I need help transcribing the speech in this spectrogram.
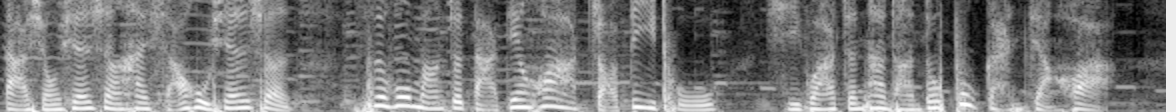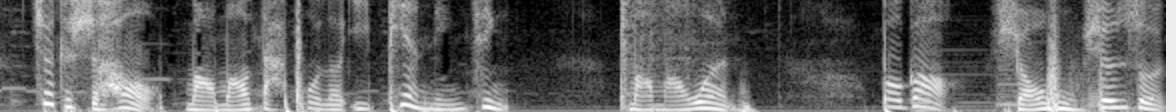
大熊先生和小虎先生似乎忙着打电话找地图，西瓜侦探团都不敢讲话。这个时候，毛毛打破了一片宁静。毛毛问：“报告，小虎先生，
